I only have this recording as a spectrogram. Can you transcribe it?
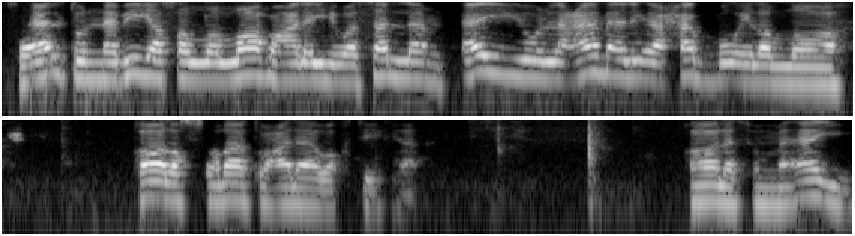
سألت النبي صلى الله عليه وسلم أي العمل أحب إلى الله؟ قال الصلاة على وقتها. قال ثم أي؟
